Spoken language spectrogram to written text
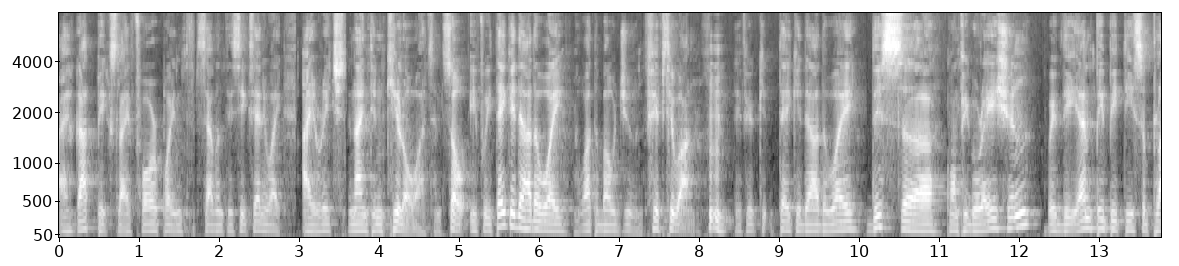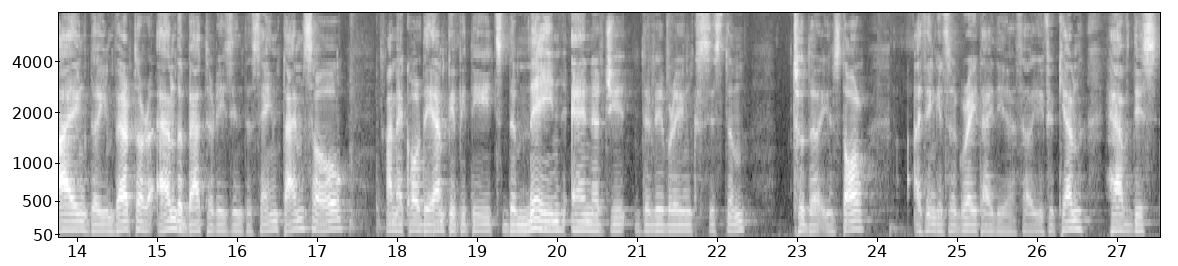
I've got peaks like 4.76 anyway. I reached 19 kilowatts. And so if we take it the other way, what about June? 51. if you take it the other way, this uh, configuration with the MPPT supplying the inverter and the batteries in the same time, so I may call the MPPT, it's the main energy delivering system to the install. I think it's a great idea. So if you can have this,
